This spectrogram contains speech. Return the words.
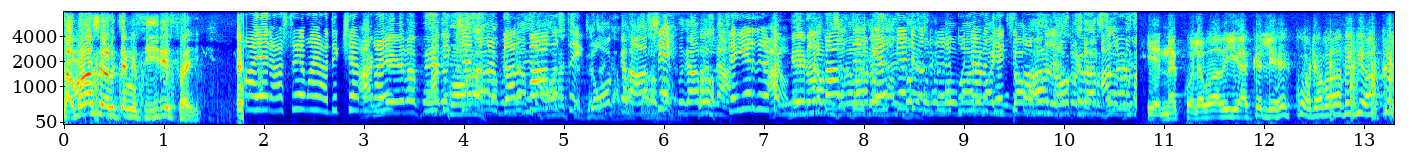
തമാശ കളിച്ചങ്ങ് സീരിയസ് ആയി. രാഷ്ട്രീയമായ അധിക്ഷേപങ്ങൾ അങ്ങയുടെ അധിക്ഷേപങ്ങൾ ഗർഭാവസ്ഥയിൽ ലോക്കൽ ശ്ശേ, ചെയ്യരുത് കേട്ടോ ഗർഭാവസ്ഥയിൽ കേൾക്കേണ്ടി വന്നിട്ടുള്ള ഒരു കുഞ്ഞാണ് ജേക്സി തോമസ് ലോക്കൽ ആർസനൽ അതിനോട് എന്നെ കൊലപാതകയാക്കല്ലേ കൊലപാതകിയാക്കൽ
